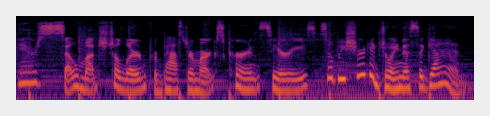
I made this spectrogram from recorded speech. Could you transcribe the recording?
There's so much to learn from Pastor Mark's current series, so be sure to join us again.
